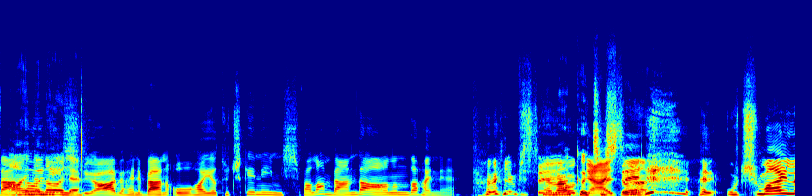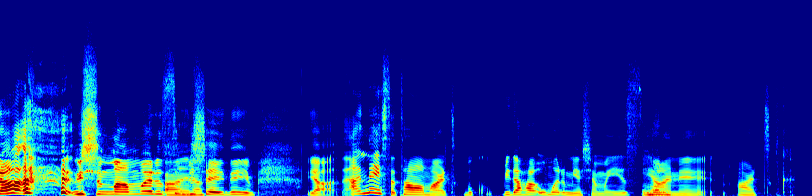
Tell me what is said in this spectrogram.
Ben Aynen de öyle, öyle. işliyor abi. Hani ben o hayat üçgeniymiş falan. Ben de anında hani böyle bir şey Hemen yok kaçış, yani. Şey, hani uçmayla ışınlanma arası Aynen. bir şeydeyim. Ya yani neyse tamam artık. Bu bir daha umarım yaşamayız. Umarım. Yani artık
